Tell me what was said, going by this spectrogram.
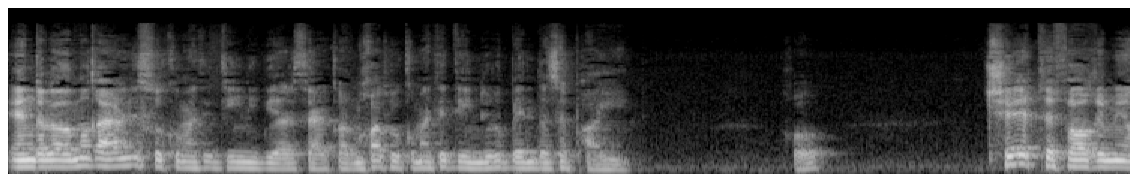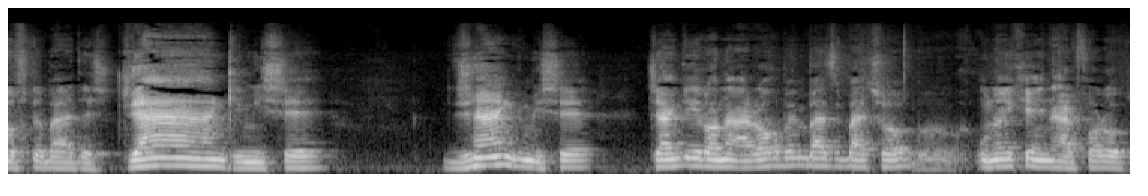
انقلاب ما قرار نیست حکومت دینی بیاره سر کار. می‌خواد حکومت دینی رو بندازه پایین. خب؟ چه اتفاقی میفته بعدش؟ جنگ میشه. جنگ میشه. جنگ ایران و عراق. ببین بعضی بچه ها اونایی که این حرفا رو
